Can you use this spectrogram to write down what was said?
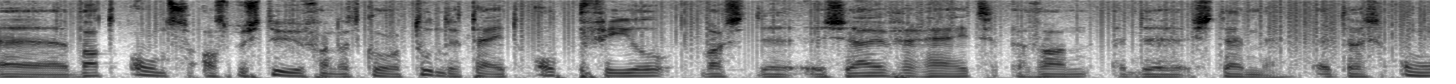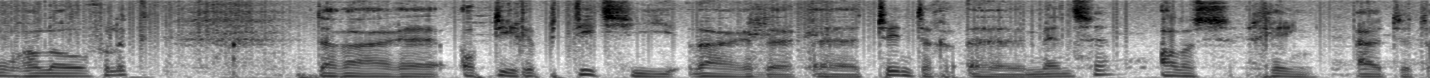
uh, wat ons als bestuur van het koor toen de tijd opviel... was de zuiverheid van de stemmen. Het was ongelooflijk. Daar waren, op die repetitie waren er uh, twintig uh, mensen. Alles ging uit het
